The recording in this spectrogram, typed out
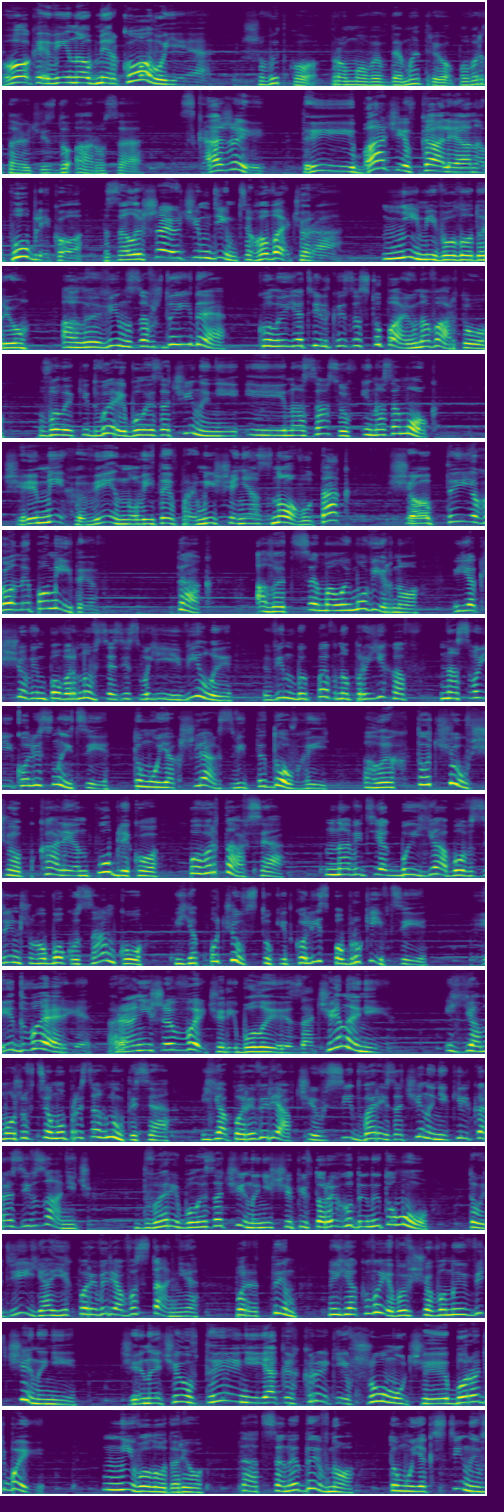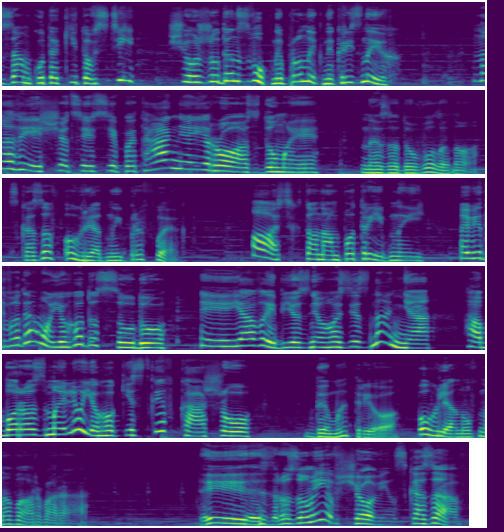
Поки він обмірковує, швидко промовив Деметріо, повертаючись до Аруса. Скажи, ти бачив Каліана Публіко, залишаючим дім цього вечора? Ні, мій володарю, але він завжди йде, коли я тільки заступаю на варту. Великі двері були зачинені і на засув, і на замок. Чи міг він увійти в приміщення знову так, щоб ти його не помітив? Так, але це малоймовірно. Якщо він повернувся зі своєї вілли, він би певно приїхав на своїй колісниці, тому як шлях звідти довгий. Але хто чув, щоб Каліан Публіко повертався? Навіть якби я був з іншого боку замку, я б почув стукіт коліс по бруківці. І двері раніше ввечері були зачинені. Я можу в цьому присягнутися. Я перевіряв, чи всі двері зачинені кілька разів за ніч. Двері були зачинені ще півтори години тому. Тоді я їх перевіряв востаннє, перед тим як виявив, що вони відчинені. Чи не чув ти ніяких криків, шуму чи боротьби? Ні, володарю, та це не дивно, тому як стіни в замку такі товсті, що жоден звук не проникне крізь них. Навіщо ці всі питання і роздуми? незадоволено сказав огрядний префект. Ось хто нам потрібний. Відведемо його до суду, і я виб'ю з нього зізнання або розмелю його кістки в кашу. Деметріо поглянув на варвара. Ти зрозумів, що він сказав?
